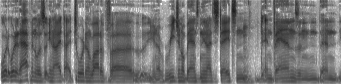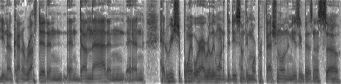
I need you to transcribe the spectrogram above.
what what had happened was you know I, I toured in a lot of uh, you know regional bands in the United States and Hmm. in vans and and you know kind of roughed it and and done that and and had reached a point where I really wanted to do something more professional in the music business. So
